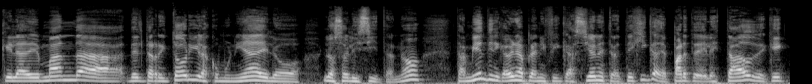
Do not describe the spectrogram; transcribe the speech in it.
que la demanda del territorio y las comunidades lo, lo solicitan, ¿no? También tiene que haber una planificación estratégica de parte del Estado de qué,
